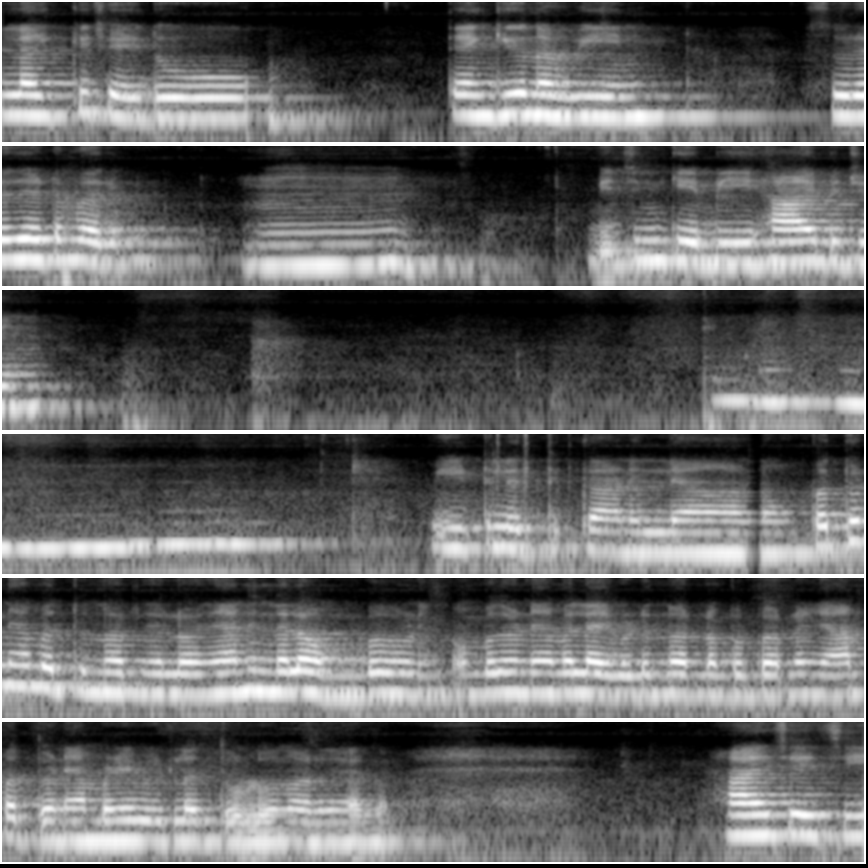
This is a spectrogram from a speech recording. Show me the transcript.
ലൈക്ക് ചെയ്തു. താങ്ക് യു നവീൻ. സൂരജേട്ടൻ വരും. Bijin K B. Hi Bijin. വീട്ടിലെത്തിക്കാണില്ല ആണോ? പത്ത് മണിയാകുമ്പോൾ എത്തും എന്ന് പറഞ്ഞല്ലോ. ഞാൻ ഇന്നലെ ഒമ്പത് മണി ഒമ്പത് മണിയാകുമ്പോൾ ലൈവ് ഇടുന്ന് പറഞ്ഞപ്പോൾ പറഞ്ഞു ഞാൻ പത്ത് മണിയാകുമ്പോഴേ വീട്ടിലെത്തുള്ളൂ എന്ന് പറഞ്ഞായിരുന്നു. ഹായ് ചേച്ചി.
